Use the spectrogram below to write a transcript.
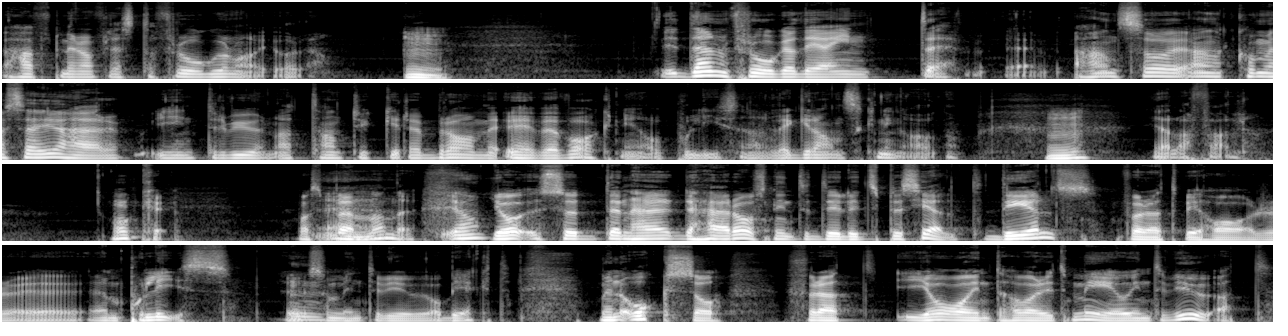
haft med de flesta frågorna att göra. Mm. Den frågade jag inte. Eh, Han, sa, han kommer säga här i intervjun att han tycker det är bra med övervakning av polisen, eller granskning av dem Mm. i alla fall. Okej. Vad spännande. Eh, ja. Ja, så den här, det här avsnittet är lite speciellt. Dels för att vi har eh, en polis eh, Mm. som intervjuobjekt. Men också för att jag inte har varit med och intervjuat.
